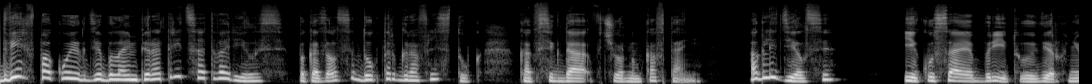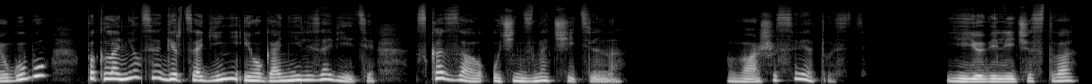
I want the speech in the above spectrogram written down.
Дверь в покое, где была императрица, отворилась. Показался доктор граф Листук, как всегда в черном кафтане. Огляделся и, кусая бритую верхнюю губу, поклонился герцогине Иоганне Елизавете, сказал очень значительно. «Ваша светлость, ее величество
